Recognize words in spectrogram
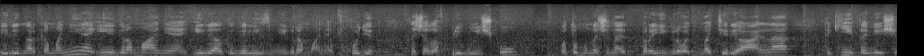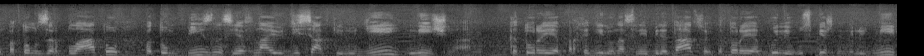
Или наркомания и игромания, или алкоголизм и игромания. Входит сначала в привычку, потом он начинает проигрывать материально какие-то вещи, потом зарплату, потом бизнес. Я знаю десятки людей лично, которые проходили у нас реабилитацию, которые были успешными людьми,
